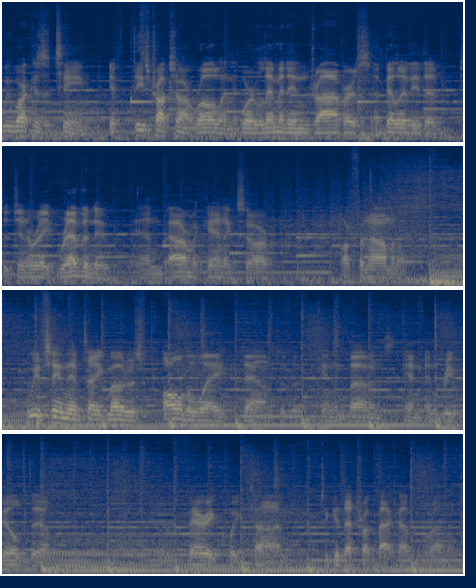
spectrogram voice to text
We work as a team. If these trucks aren't rolling, we're limiting drivers' ability to, to generate revenue, and our mechanics are, are phenomenal. We've seen them take motors all the way down to the skin and bones and, and rebuild them in a very quick time to get that truck back up and running.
